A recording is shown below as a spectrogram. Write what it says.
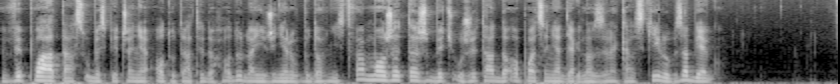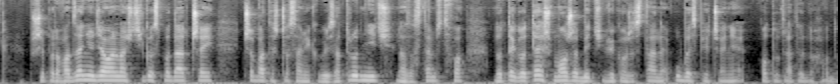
Wypłata z ubezpieczenia od utraty dochodu dla inżynierów budownictwa może też być użyta do opłacenia diagnozy lekarskiej lub zabiegu. Przy prowadzeniu działalności gospodarczej trzeba też czasami kogoś zatrudnić na zastępstwo. Do tego też może być wykorzystane ubezpieczenie od utraty dochodu.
